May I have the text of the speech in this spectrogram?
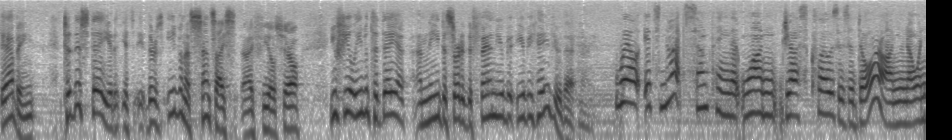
stabbing... To this day, it, it's it, there's even a sense, I, I feel, Cheryl, you feel even today a, a need to sort of defend your, your behavior that night. Well, it's not something that one just closes a door on, you know. When,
